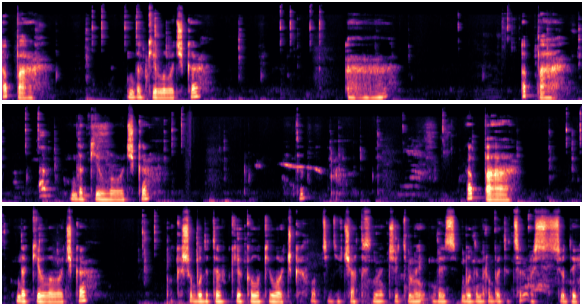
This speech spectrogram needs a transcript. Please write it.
Опа. До кілочка. Ага. Опа. Оп. До кілочка. Тут. Опа. До кілочка. Поки що будете в коло кілочка, хлопці, дівчата. Значить, ми десь будемо робити це ось сюди.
